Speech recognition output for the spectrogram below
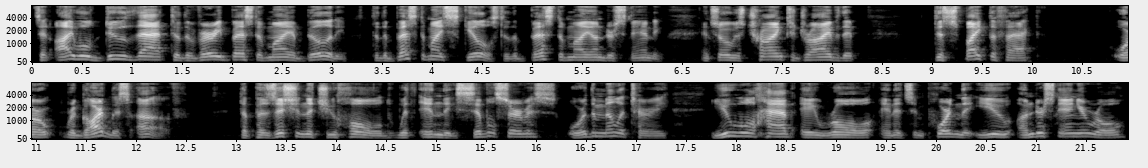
Said, I will do that to the very best of my ability, to the best of my skills, to the best of my understanding. And so it was trying to drive that despite the fact, or regardless of, the position that you hold within the civil service or the military, you will have a role, and it's important that you understand your role,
